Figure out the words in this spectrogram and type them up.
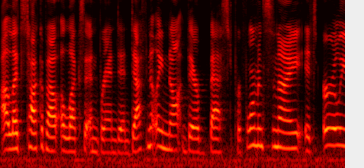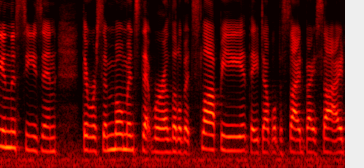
Uh, let's talk about alexa and brandon. Definitely not their best performance tonight. It's early in the season. There were some moments that were a little bit sloppy. They doubled the side by side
